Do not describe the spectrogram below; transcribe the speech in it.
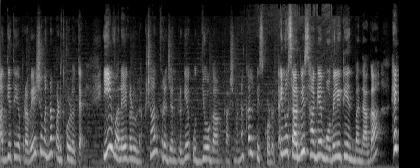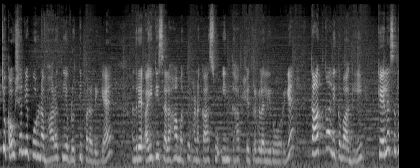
ಆದ್ಯತೆಯ ಪ್ರವೇಶವನ್ನ ಪಡೆದುಕೊಳ್ಳುತ್ತೆ. ಈ ವಲಯಗಳು ಲಕ್ಷಾಂತರ ಜನರಿಗೆ ಉದ್ಯೋಗಾವಕಾಶವನ್ನ ಕಲ್ಪಿಸಿಕೊಡುತ್ತೆ. ಇನ್ನು ಸರ್ವಿಸ್ ಹಾಗೆ ಮೊಬಿಲಿಟಿ ಅಂತ ಬಂದಾಗ ಹೆಚ್ಚು ಕೌಶಲ್ಯಪೂರ್ಣ ಭಾರತೀಯ ವೃತ್ತಿಪರರಿಗೆ, ಅಂದ್ರೆ ಐ ಟಿ, ಸಲಹಾ ಮತ್ತು ಹಣಕಾಸು ಇಂತಹ ಕ್ಷೇತ್ರಗಳಲ್ಲಿರುವವರಿಗೆ ತಾತ್ಕಾಲಿಕವಾಗಿ ಕೆಲಸದ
